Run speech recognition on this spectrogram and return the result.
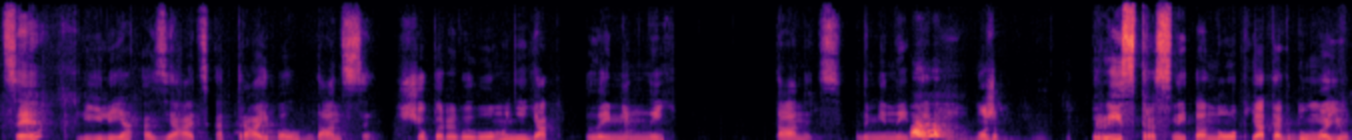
Це лілія азіатська Tribal Dance, що перевело мені як лемінний танець. Лемінний та... може пристрасний танок, я так думаю.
